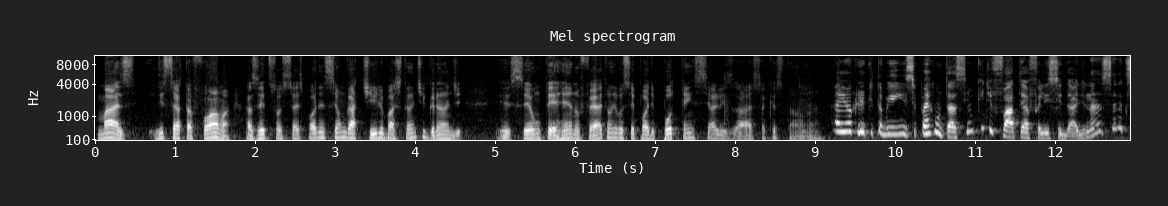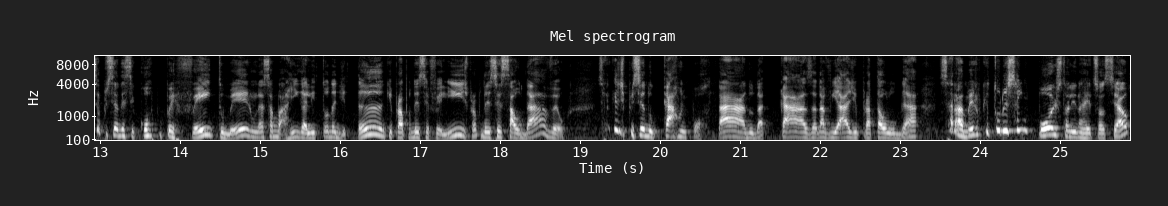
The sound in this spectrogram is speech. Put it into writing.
Mas, de certa forma, as redes sociais podem ser um gatilho bastante grande e ser um terreno fértil onde você pode potencializar essa questão, né? Aí eu queria que também se perguntar assim, o que de fato é a felicidade, né? Será que você precisa desse corpo perfeito mesmo, dessa barriga ali toda de tanque para poder ser feliz, para poder ser saudável? Será que a gente precisa do carro importado, da casa, da viagem para tal lugar? Será mesmo? Porque tudo isso é imposto ali na rede social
